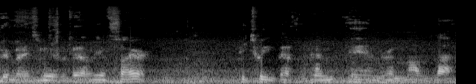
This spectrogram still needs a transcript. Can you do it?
Reminds me of the Valley of Fire between Bethlehem and Ramallah.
